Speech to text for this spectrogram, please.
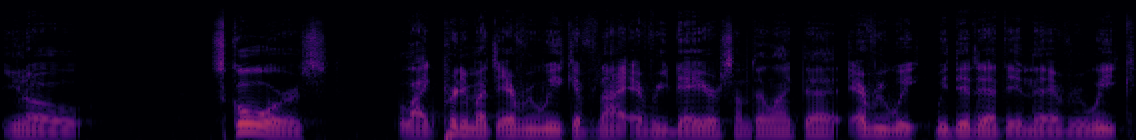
you know, scores like pretty much every week, if not every day or something like that. Every week we did it at the end of every week,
